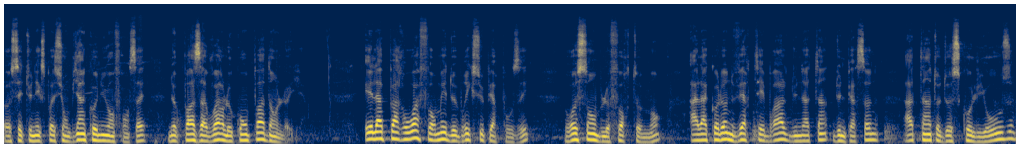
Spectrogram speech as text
Euh, c'est une expression bien connue en français, ne pas avoir le compas dans l'œil et la paroi formée de briques superposées ressemble fortement à la colonne vertébrale d'une personne atteinte de scoliose.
